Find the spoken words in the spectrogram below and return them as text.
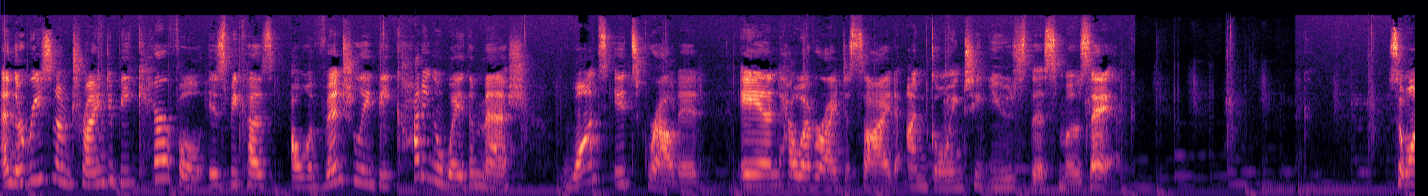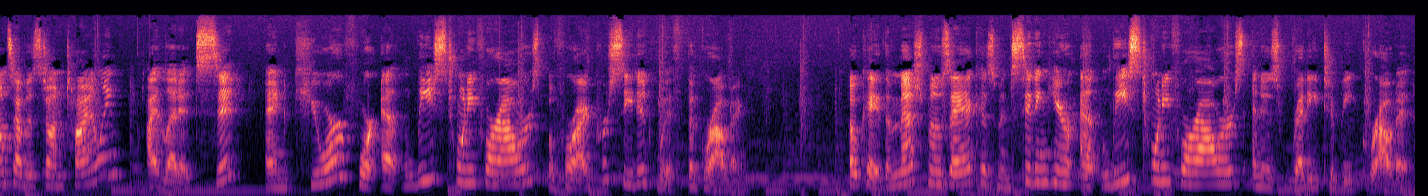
And the reason I'm trying to be careful is because I'll eventually be cutting away the mesh once it's grouted and however I decide I'm going to use this mosaic. So once I was done tiling, I let it sit and cure for at least 24 hours before I proceeded with the grouting. Okay, the mesh mosaic has been sitting here at least 24 hours and is ready to be grouted.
